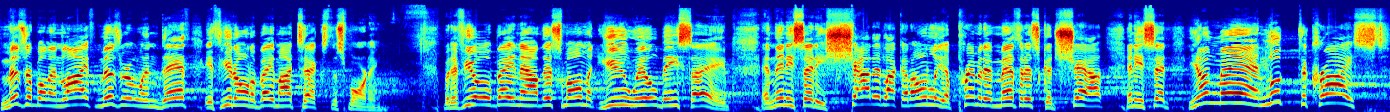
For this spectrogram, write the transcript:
Miserable in life, miserable in death, if you don't obey my text this morning. But if you obey now this moment, you will be saved. And then he said, he shouted like only a primitive Methodist could shout. And he said, Young man, look to Christ.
